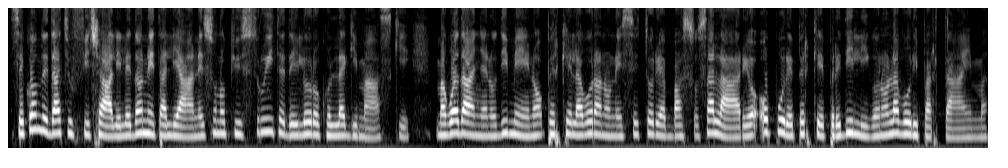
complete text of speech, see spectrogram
Secondo i dati ufficiali le donne italiane sono più istruite dei loro colleghi maschi, ma guadagnano di meno perché lavorano nei settori a basso salario oppure perché prediligono lavori part-time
